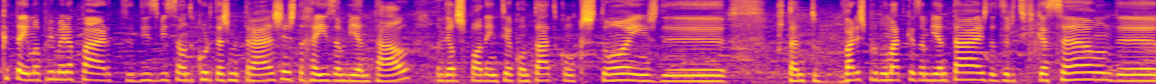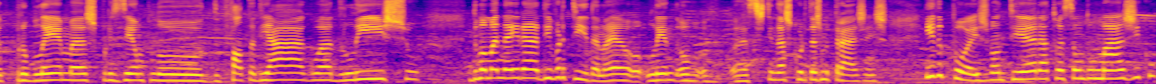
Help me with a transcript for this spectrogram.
que tem uma primeira parte de exibição de curtas-metragens de raiz ambiental, onde eles podem ter contato com questões de, portanto, várias problemáticas ambientais, da desertificação, de problemas, por exemplo, de falta de água, de lixo de uma maneira divertida, não é? Lendo, assistindo às curtas-metragens. E depois vão ter a atuação um mágico,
